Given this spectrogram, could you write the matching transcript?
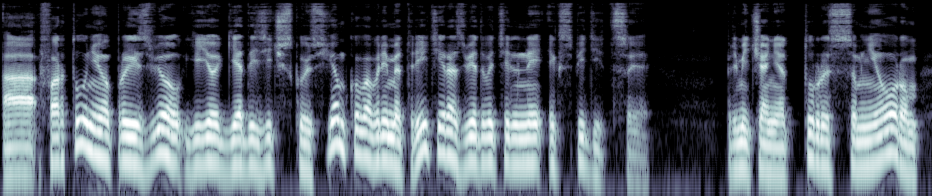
а Фортунио произвел ее геодезическую съемку во время третьей разведывательной экспедиции. Примечание Турес Сомниорум –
